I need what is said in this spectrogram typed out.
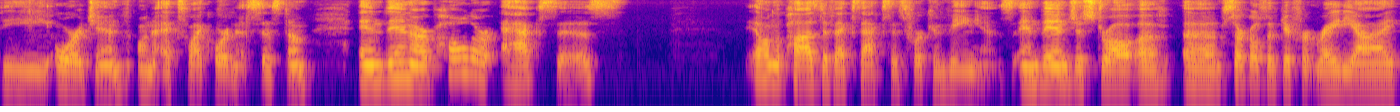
the origin on an xy coordinate system and then our polar axis on the positive x-axis for convenience and then just draw a, a circles of different radii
